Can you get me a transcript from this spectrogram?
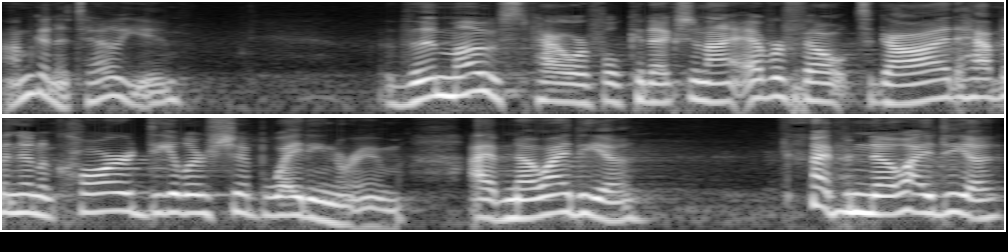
I'm going to tell you the most powerful connection I ever felt to God happened in a car dealership waiting room. I have no idea. I have no idea.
